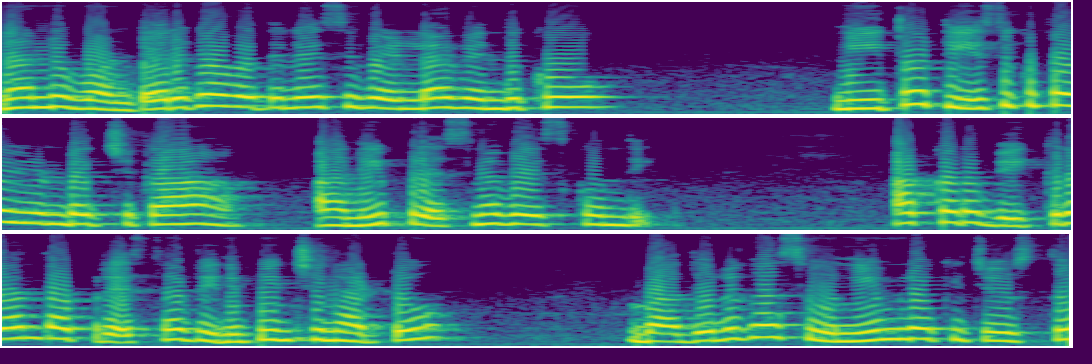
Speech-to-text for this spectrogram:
నన్ను ఒంటరిగా వదిలేసి వెళ్ళావెందుకు? నీతో తీసుకుపోయి ఉండొచ్చుగా అని ప్రశ్న వేసుకుంది. అక్కడ విక్రాంత్ ఆ ప్రశ్న వినిపించినట్టు బదులుగా శూన్యంలోకి చూస్తూ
